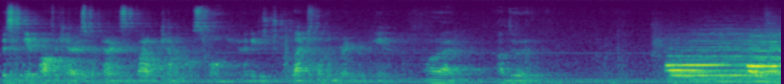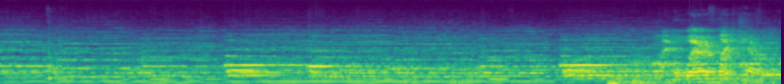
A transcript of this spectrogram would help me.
this is the apothecary is preparing some vital chemicals for me. I need you to collect them and bring them here. All right, I'll do it. I am aware of my peril.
